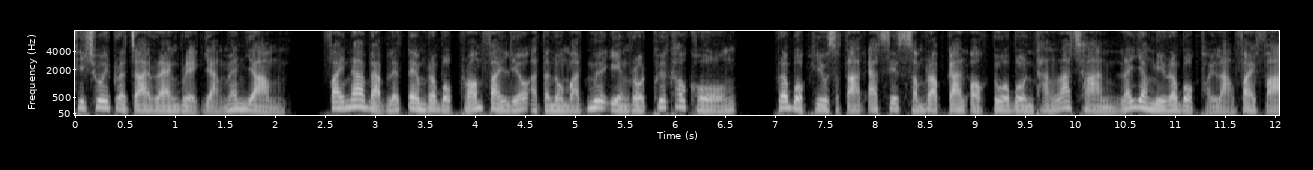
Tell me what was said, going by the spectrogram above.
ที่ช่วยกระจายแรงเบรกอย่างแม่นยำไฟหน้าแบบเลดเต็มระบบพร้อมไฟเลี้ยวอัตโนมัติเมื่อเอียงรถเพื่อเข้าโค้ง ระบบ Hill Start Assist สำหรับการออกตัวบนทางลาดชัน และยังมีระบบถอยหลังไฟฟ้า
